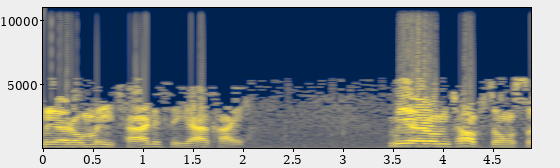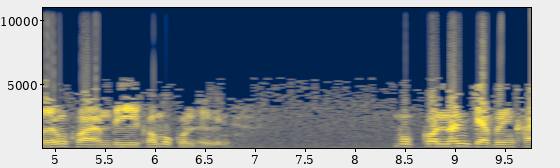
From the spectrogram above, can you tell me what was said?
มีอารมณ์ไม่ช้าดิสยาใคร มีอารมณ์ชอบส่งเสริมความดีของบุคคลอื่น บุคคลนั้นจะเป็นใคร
